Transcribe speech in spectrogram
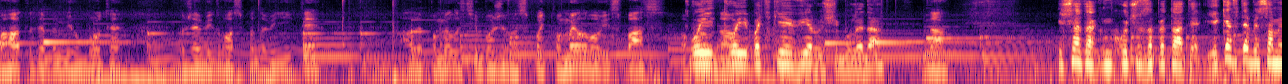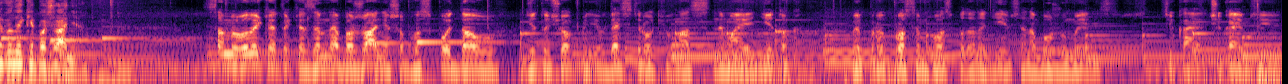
багато де би міг бути, вже від Господа відійти. Але по милості Божій Господь помилував і спас. Твої, оправдав. твої батьки віруючі були, так? Да? Да. І ще так хочу запитати, яке в тебе саме велике бажання? Саме велике таке земне бажання, щоб Господь дав діточок мені. В 10 років у нас немає діток. Ми просимо Господа, надіємося на Божу милість. Чекаємо, цієї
